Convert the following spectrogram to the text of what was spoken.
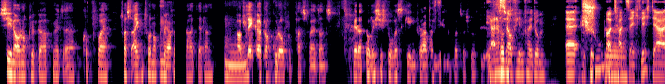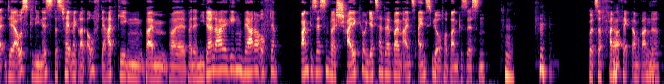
Szene auch noch Glück gehabt mit äh, Kopfball, fast Eigentor noch. Ja. Da hat ja dann mh, Flenker noch gut aufgepasst, weil sonst wäre das noch richtig doofes Gegentor Ja, das- gewesen, kurz vor Schluss. Ja, Das wäre auf jeden Fall dumm. Äh, Schuber äh, tatsächlich, der, der ausgeliehen ist, das fällt mir gerade auf, der hat gegen beim, bei, bei der Niederlage gegen Werder auf der Bank gesessen bei Schalke und jetzt hat er beim 1-1 wieder auf der Bank gesessen. Hm. Kurzer Fun Ja. Fact am Rande.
